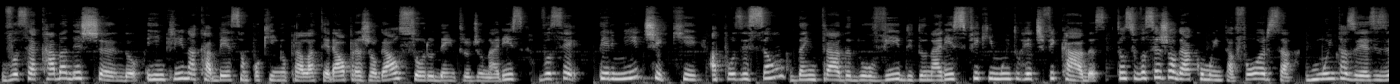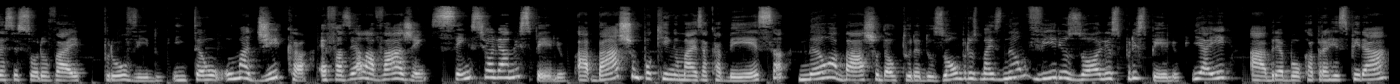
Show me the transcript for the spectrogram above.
você acaba deixando e inclina a cabeça um pouquinho para lateral para jogar o soro dentro de um nariz, você permite que a posição da entrada do ouvido e do nariz fiquem muito retificadas. Então, se você jogar com muita força, muitas vezes esse soro vai pro ouvido. Então, uma dica é fazer a lavagem sem se olhar no espelho. Abaixa um pouquinho mais a cabeça, não abaixo da altura dos ombros, mas não vire os olhos pro espelho. E aí, abre a boca para respirar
